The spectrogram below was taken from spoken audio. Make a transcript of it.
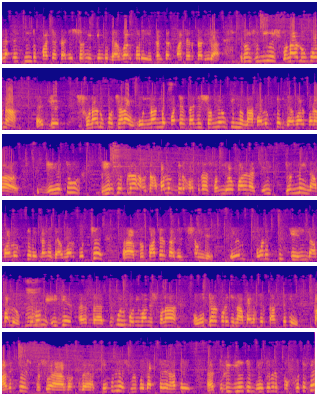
এলাকায় কিন্তু পাচার কাজের সঙ্গে কিন্তু ব্যবহার করে এখানকার পাচারকারীরা। এবং শুধু যে সোনার উপর না যে সোনার উপর ছাড়াও অন্যান্য পাচার কাজের সঙ্গেও কিন্তু নাবালকদের ব্যবহার করা হয়। যেহেতু বিএসএফরা নাবালকদের অতটা সন্দেহ করে না সেই জন্যই নাবালকদের এখানে ব্যবহার করছে পাচার কাজের সঙ্গে। এরপরে এই নাবালক এবং এই যে বিপুল পরিমাণে সোনা উদ্ধার করেছে নাবালকের কাছ থেকে তাদেরকে তেঁতুলিয়া শুল্ক দপ্তরের হাতে তুলে দিয়েছে বিএসএফ এর পক্ষ থেকে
